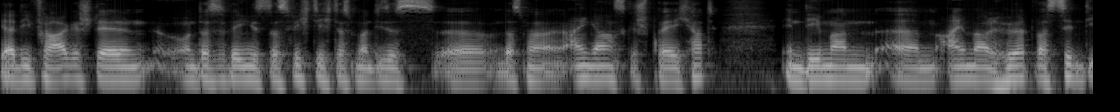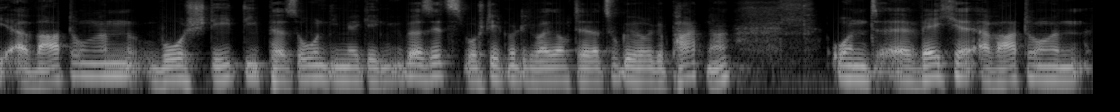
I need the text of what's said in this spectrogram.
ja die Frage stellen, und deswegen ist das wichtig, dass man dieses, äh, dass man ein Eingangsgespräch hat, indem man ähm, einmal hört, was sind die Erwartungen, wo steht die Person, die mir gegenüber sitzt, wo steht möglicherweise auch der dazugehörige Partner und äh, welche Erwartungen,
